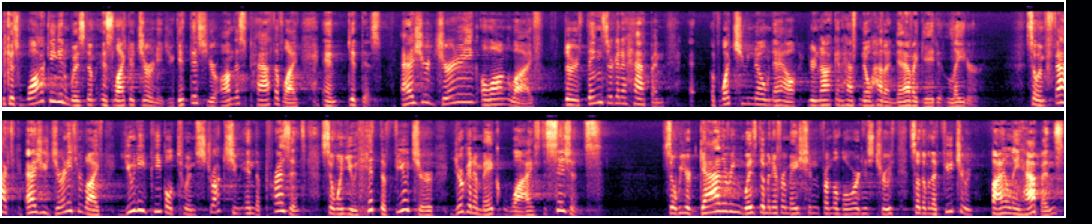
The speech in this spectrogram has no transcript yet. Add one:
Because walking in wisdom is like a journey. You get this? You're on this path of life. And get this. As you're journeying along life, there are things that are going to happen of what you know now, you're not going to have to know how to navigate it later. So, in fact, as you journey through life, you need people to instruct you in the present so when you hit the future, you're going to make wise decisions. So, we are gathering wisdom and information from the Lord, His truth, so that when the future finally happens,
